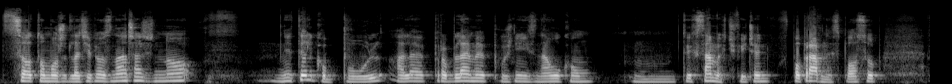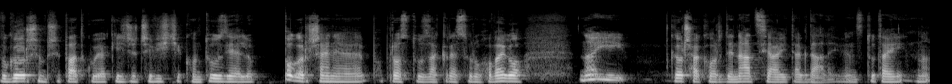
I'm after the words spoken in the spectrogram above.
Co to może dla Ciebie oznaczać? No, nie tylko ból, ale problemy później z nauką mm, tych samych ćwiczeń w poprawny sposób, w gorszym przypadku jakieś rzeczywiście kontuzje lub pogorszenie po prostu zakresu ruchowego. No i gorsza koordynacja i tak dalej. Więc tutaj no,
